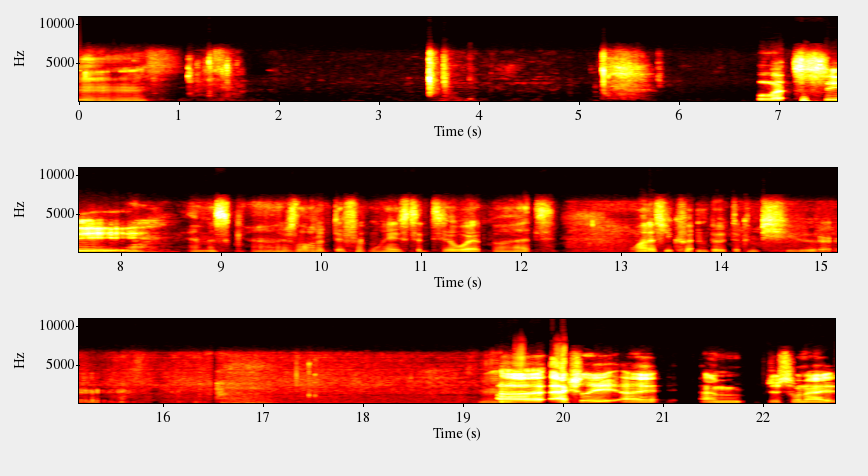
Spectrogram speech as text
Hmm. Let's see. MS, uh, there's a lot of different ways to do it, but what if you couldn't boot the computer? Hmm. Uh, actually, I I'm just when I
